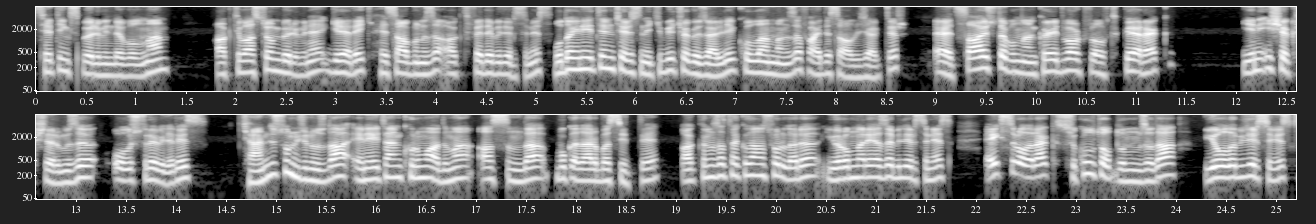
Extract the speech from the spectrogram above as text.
Settings bölümünde bulunan aktivasyon bölümüne girerek hesabınızı aktif edebilirsiniz. Bu da Innated'in içerisindeki birçok özelliği kullanmanıza fayda sağlayacaktır. Evet sağ üstte bulunan Create Workflow tıklayarak yeni iş akışlarımızı oluşturabiliriz. Kendi sunucunuzda N8 kurma adımı aslında bu kadar basitti. Aklınıza takılan soruları yorumlara yazabilirsiniz. Ekstra olarak School toplumumuza da üye olabilirsiniz.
